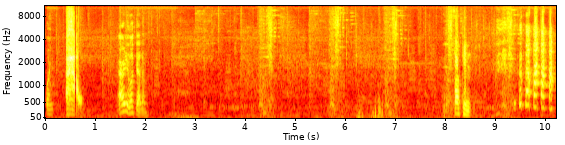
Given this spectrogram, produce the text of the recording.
Boink. Ow! I already looked at him. Fucking.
